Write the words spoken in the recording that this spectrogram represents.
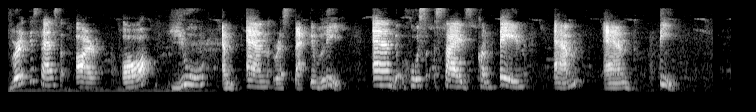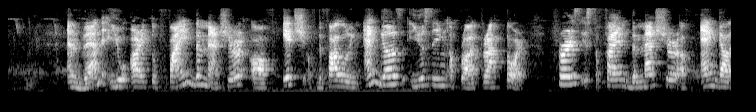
vertices are O, U, and N respectively, and whose sides contain M and T. And then you are to find the measure of each of the following angles using a protractor. First is to find the measure of angle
